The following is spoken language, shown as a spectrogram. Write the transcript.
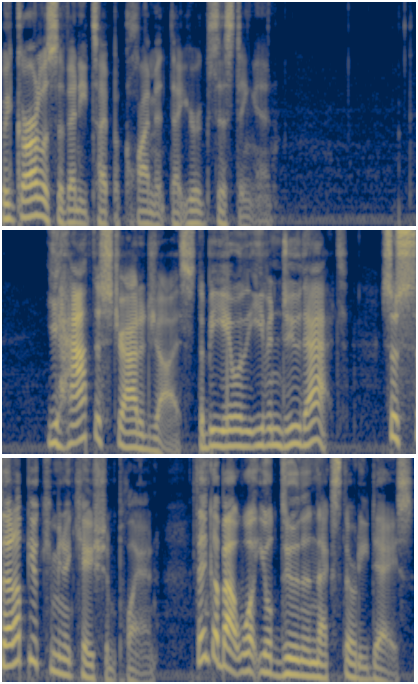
regardless of any type of climate that you're existing in. You have to strategize to be able to even do that. So set up your communication plan. Think about what you'll do in the next 30 days.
